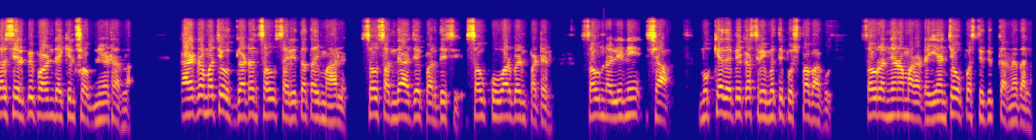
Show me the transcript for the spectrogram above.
तर सेल्फी पॉईंट देखील शोभनीय ठरला. कार्यक्रमाचे उद्घाटन सौ सरिताताई महाले सौ संध्या अजय परदेशी सौ कुवारबेन पटेल सौ नलिनी शाह मुख्याध्यापिका श्रीमती पुष्पा बागुल सौ रंजना मराठे यांच्या उपस्थितीत करण्यात आला.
